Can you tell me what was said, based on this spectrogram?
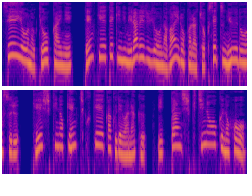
西洋の教会に典型的に見られるような街路から直接入道する形式の建築計画ではなく、一旦敷地の奥の方、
